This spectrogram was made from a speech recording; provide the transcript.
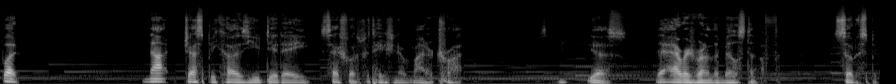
But not just because you did a sexual exploitation of a minor trial. Yes. The average run of the mill stuff, so to speak.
